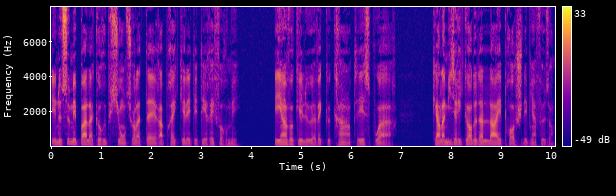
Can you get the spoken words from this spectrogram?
Et ne semez pas la corruption sur la terre après qu'elle ait été réformée, et invoquez-le avec crainte et espoir, car la miséricorde d'Allah est proche des bienfaisants.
